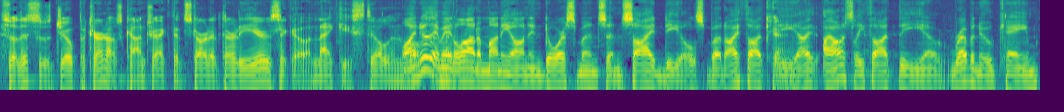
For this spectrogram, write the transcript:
So this is Joe Paterno's contract that started 30 years ago. Nike's still involved. Well, I knew they made that. a lot of money on endorsements and side deals, but I thought the I, I honestly thought the uh, revenue came.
